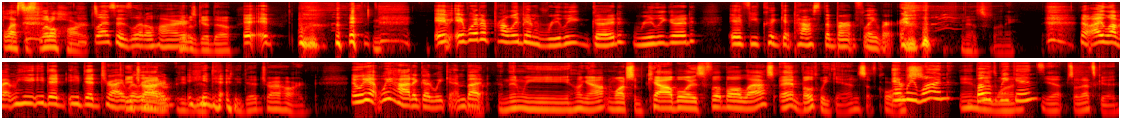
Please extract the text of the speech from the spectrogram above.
bless his little heart. bless his little heart. It was good though. it it, it, it would have probably been really good, really good if you could get past the burnt flavor. That's funny. no, I love him. He he did he did try He really tried. hard. He He did, did. He did try hard. And we had, we had a good weekend, but Yeah. and then we hung out and watched some Cowboys football last and both weekends, of course. and we won And we both won. weekends. Yep. So that's good.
